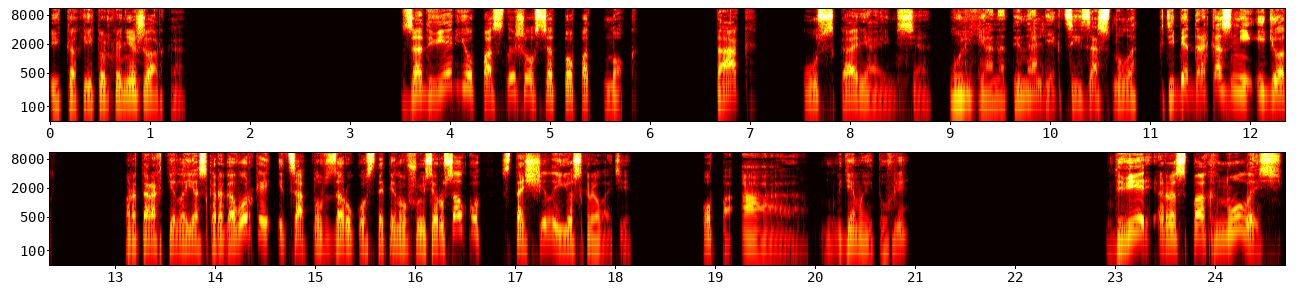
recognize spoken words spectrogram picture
И как ей только не жарко. За дверью послышался топот ног. Так, ускоряемся. «Ульяна, ты на лекции заснула. К тебе дракозми идет!» Протарахтела я скороговоркой и, цапнув за руку встрепенувшуюся русалку, стащила ее с кровати. Опа, а где мои туфли? Дверь распахнулась.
